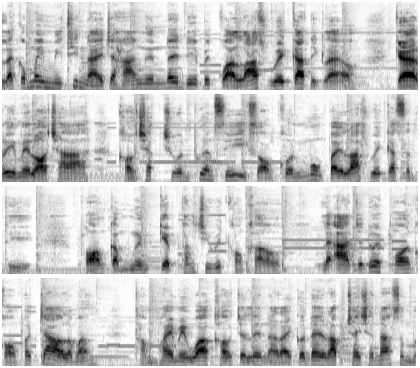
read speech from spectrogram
และก็ไม่มีที่ไหนจะหาเงินได้ดีไปกว่าลาสเวกัสอีกแล้ว แกรี่ไม่รอช้า เขาชักชวนเพื่อนซีอีกสองคนมุ่งไปลาสเวกัสทันที พร้อมกับเงินเก็บทั้งชีวิตของเขา และอาจจะด้วยพรของพระเจ้าละมั้งทำให้ไม่ว่าเขาจะเล่นอะไรก็ได้รับชัยชนะเสม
